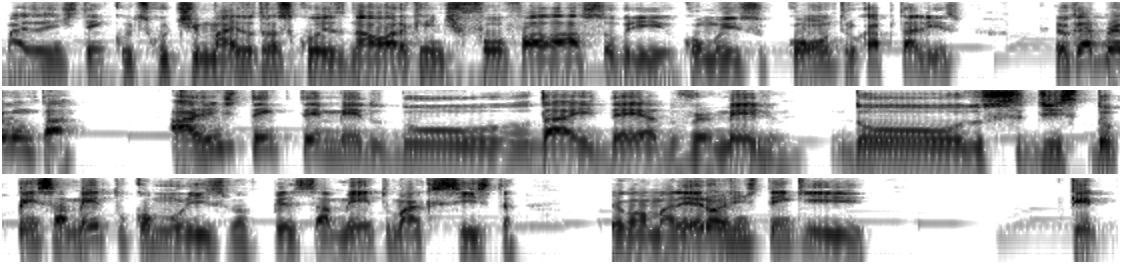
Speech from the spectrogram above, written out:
Mas a gente tem que discutir mais outras coisas na hora que a gente for falar sobre como isso contra o capitalismo. Eu quero perguntar. A gente tem que ter medo do, da ideia do vermelho? Do, do, de- do pensamento comunista, pensamento marxista, de alguma maneira? Ou a gente tem que. Porque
